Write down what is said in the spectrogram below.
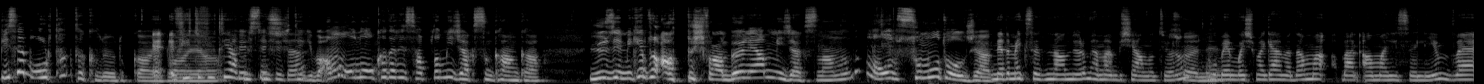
Biz hep ortak takılıyorduk galiba E, e, 50-50 ya. yapmışsın 50-50 işte. gibi ama onu o kadar hesaplamayacaksın kanka. 120 kere 60 falan böyle yapmayacaksın anladın mı? O sumut olacak. Ne demek istediğini anlıyorum. Hemen bir şey anlatıyorum. Söyle. Bu benim başıma gelmedi ama ben Alman liseliyim ve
